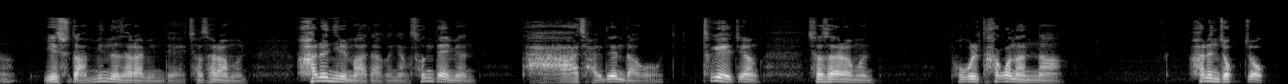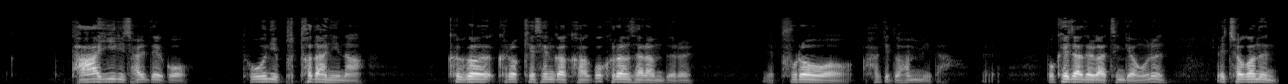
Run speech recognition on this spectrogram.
어? 예수도 안 믿는 사람인데, 저 사람은 하는 일마다 그냥 손대면 다 잘 된다고. 특히 그냥 저 사람은 복을 타고났나 하는 족족 다 일이 잘 되고 돈이 붙어 다니나 그거 그렇게 생각하고 그런 사람들을 부러워하기도 합니다. 목회자들 같은 경우는 저거는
